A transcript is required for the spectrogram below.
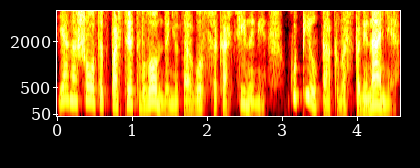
Я нашел этот портрет в Лондоне у торговца картинами, купил как воспоминание.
